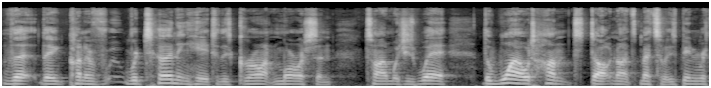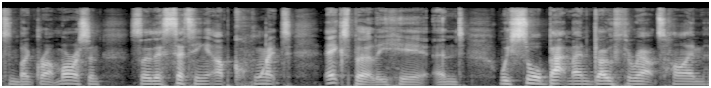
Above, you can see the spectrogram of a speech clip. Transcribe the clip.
that they're kind of returning here to this Grant Morrison time, which is where the Wild Hunt Dark Nights Metal is being written by Grant Morrison, so they're setting it up quite expertly here. And we saw Batman go throughout time,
